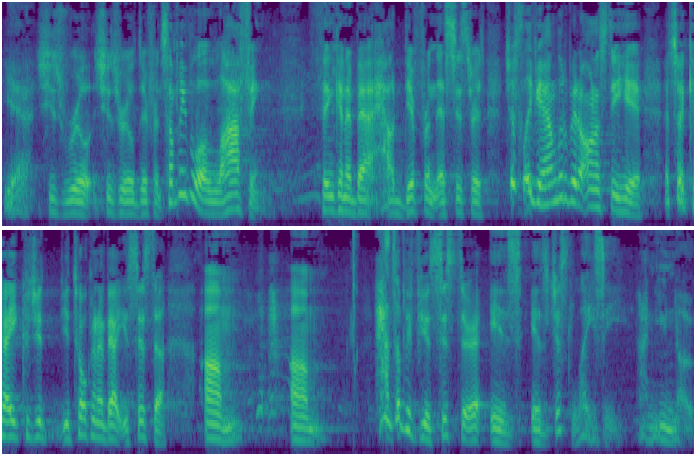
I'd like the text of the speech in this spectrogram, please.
Yeah, she's real, she's real different. Some people are laughing, thinking about how different their sister is. Just leave your hand, a little bit of honesty here. It's okay because you're, you're talking about your sister. Um, um, hands up if your sister is, is just lazy and you know.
